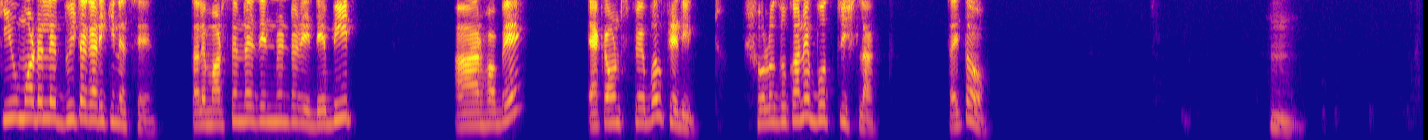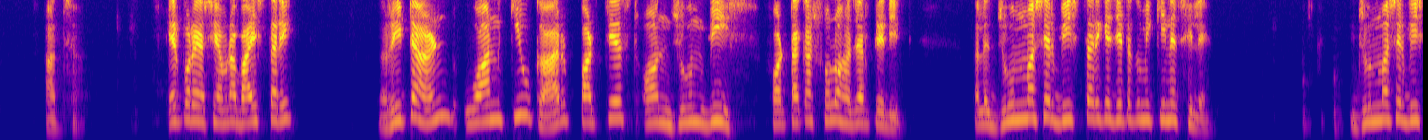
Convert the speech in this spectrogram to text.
Q মডেলের দুইটা গাড়ি কিনেছে। তাহলে মার্চেন্ডাইজ ইনভেন্টরি ডেবিট আর হবে অ্যাকাউন্টস পেবল ক্রেডিট ষোলো দোকানে বত্রিশ লাখ। তাই তো? হুম। আচ্ছা। এরপরে আসি আমরা বাইশ তারিখ। Return one Q car purchased on June বিশ ফর টাকা ষোলো হাজার ক্রেডিট তাহলে জুন মাসের বিশ তারিখে যেটা তুমি কিনেছিলে, জুন মাসের বিশ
